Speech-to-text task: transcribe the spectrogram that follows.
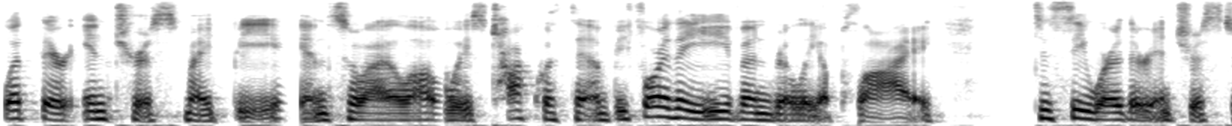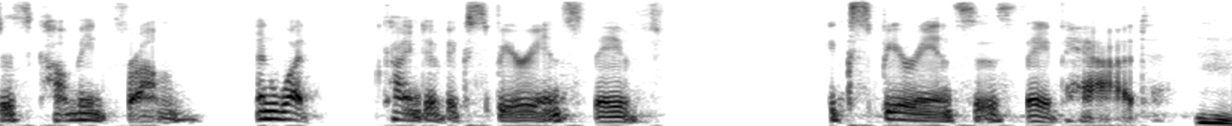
what their interest might be. And so I'll always talk with them before they even really apply to see where their interest is coming from and what kind of experience they've experiences they've had. Mm-hmm.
